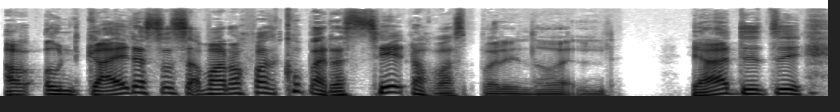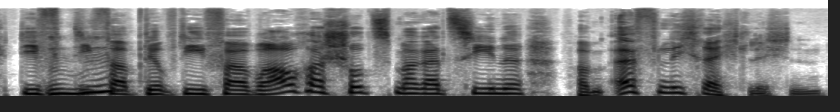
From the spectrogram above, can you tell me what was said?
aber- und geil, dass das aber noch was, guck mal, das zählt noch was bei den Leuten. Ja, die, die, die, Mhm. Die Verbraucherschutzmagazine vom Öffentlich-Rechtlichen.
